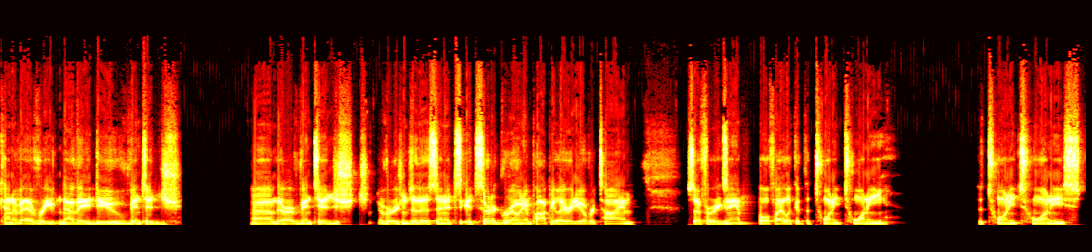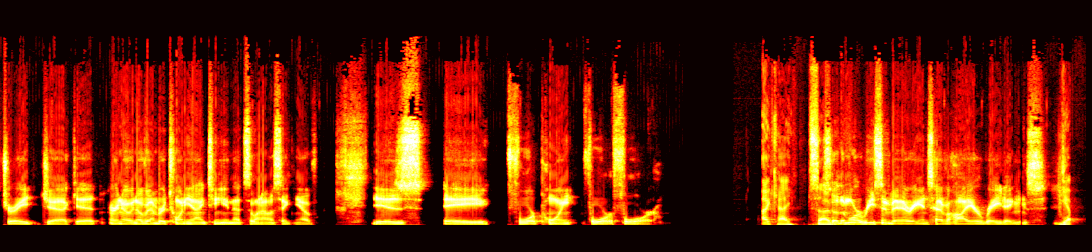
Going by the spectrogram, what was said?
kind of every now they do vintage. Um, there are vintage versions of this, and it's it's sort of grown in popularity over time. So, for example, if I look at the 2020, the 2020 straight jacket, or no, November 2019, that's the one I was thinking of, is a 4.44. Okay, so so the more recent variants have higher ratings. Yep.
